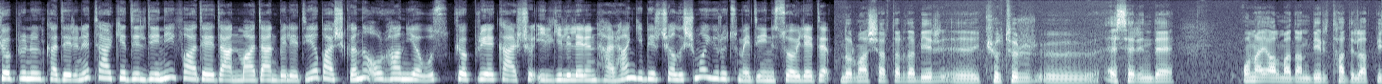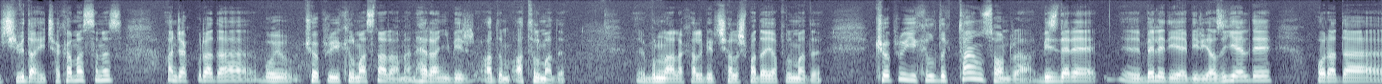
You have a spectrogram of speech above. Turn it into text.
Köprünün kaderine terk edildiğini ifade eden Maden Belediye Başkanı Orhan Yavuz, köprüye karşı ilgililerin herhangi bir çalışma yürütmediğini söyledi. normal şartlarda bir e, kültür e, eserinde onay almadan bir tadilat, bir çivi dahi çakamazsınız. Ancak burada bu köprü yıkılmasına rağmen herhangi bir adım atılmadı. E, Bununla alakalı bir çalışma da yapılmadı. Köprü yıkıldıktan sonra bizlere e, belediyeye bir yazı geldi. Orada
